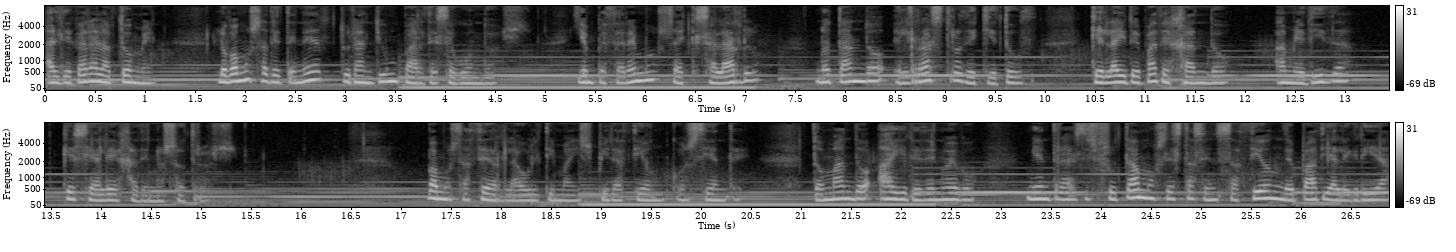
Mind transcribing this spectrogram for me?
Al llegar al abdomen, lo vamos a detener durante un par de segundos y empezaremos a exhalarlo notando el rastro de quietud que el aire va dejando a medida que se aleja de nosotros. Vamos a hacer la última inspiración consciente, tomando aire de nuevo mientras disfrutamos esta sensación de paz y alegría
